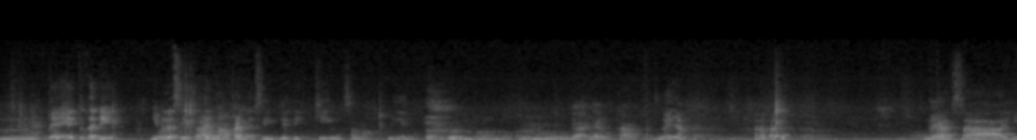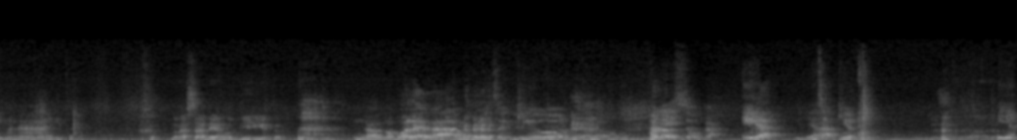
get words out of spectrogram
Hmm, eh itu tadi gimana sih kalian nyangka nggak sih jadi king sama queen? Hmm, nggak nyangka Nggak nyangka. Kenapa tuh? Ngerasa gimana gitu? Merasa ada yang lebih gitu. Enggak, enggak boleh lah, nggak boleh insecure. Harus itu kak Iya, Iya. insecure. iya.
